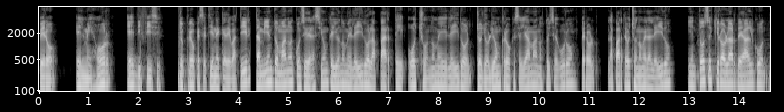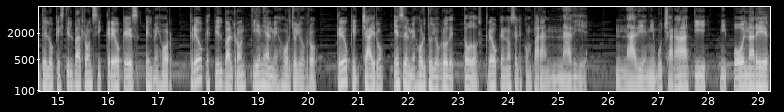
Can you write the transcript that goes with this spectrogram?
Pero el mejor es difícil. yo creo que se tiene que debatir. También tomando en consideración que yo no me he leído la parte 8, no me he leído Yoyoleón creo que se llama, no estoy seguro, pero la parte 8 no me la he leído. Y entonces quiero hablar de algo de lo que Steel Ballroom sí creo que es el mejor. Creo que Steel Ballroom tiene al mejor Jojo Bro. Creo que Jairo es el mejor Jojo Bro de todos. Creo que no se le compara a nadie. Nadie, ni Bucharati, ni Polnareff,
